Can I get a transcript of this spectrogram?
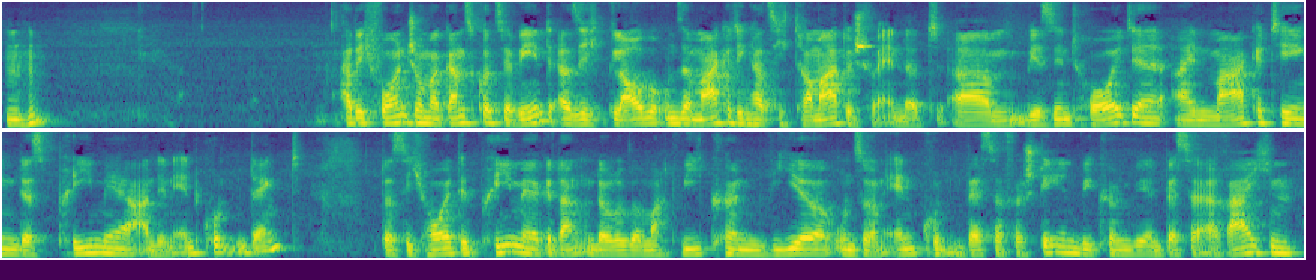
Mhm hatte ich vorhin schon mal ganz kurz erwähnt. Also ich glaube, unser Marketing hat sich dramatisch verändert. Ähm, wir sind heute ein Marketing, das primär an den Endkunden denkt, das sich heute primär Gedanken darüber macht, wie können wir unseren Endkunden besser verstehen, wie können wir ihn besser erreichen,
